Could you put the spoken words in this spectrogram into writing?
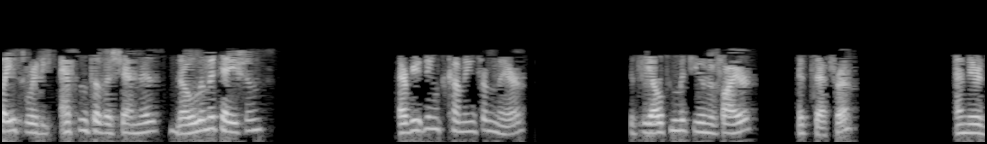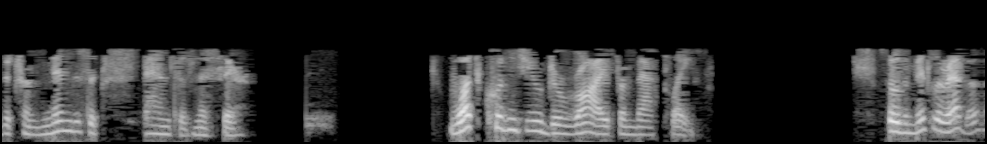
place where the essence of Hashem is, no limitations. Everything's coming from there. It's the ultimate unifier, etc. And there's a tremendous expansiveness there. What couldn't you derive from that place? So the Mittler Rebbe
